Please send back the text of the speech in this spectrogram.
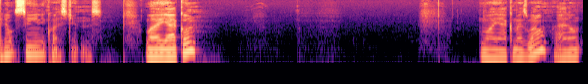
I don't see any questions. Wa alaykum? Wa alaykum as well. I don't.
